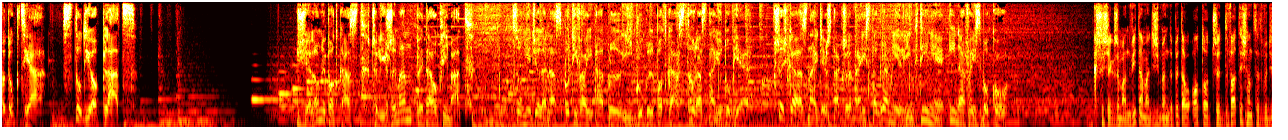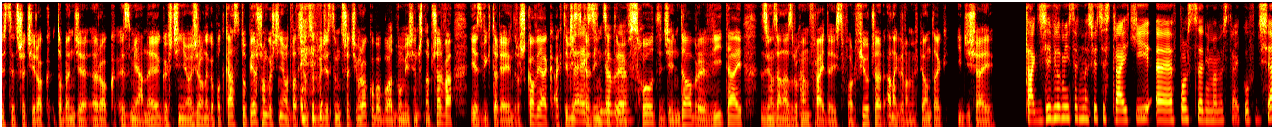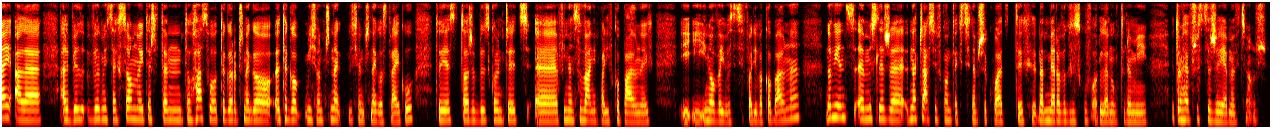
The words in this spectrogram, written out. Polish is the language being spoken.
Produkcja Studio Plac. Zielony Podcast, czyli Rzyman pyta o klimat. Co niedzielę na Spotify, Apple i Google Podcast oraz na YouTubie. Krzyśka znajdziesz także na Instagramie, LinkedInie i na Facebooku. Krzysiek Grzeman, witam, a dziś będę pytał o to, czy 2023 rok to będzie rok zmiany. Gościnią Zielonego Podcastu, pierwszą gościnią w 2023 roku, bo była dwumiesięczna przerwa, jest Wiktoria Jędroszkowiak, aktywistka Cześć, z inicjatywy dobry. Wschód. Dzień dobry, witaj. Związana z ruchem Fridays for Future, a nagrywamy w piątek i dzisiaj Tak, dzisiaj w wielu miejscach na świecie strajki. E, W Polsce nie mamy strajków dzisiaj, ale, ale w wielu, miejscach są. No i też ten, to hasło tegorocznego, e, tego miesięcznego, miesięcznego strajku to jest to, żeby skończyć e, finansowanie paliw kopalnych i, i, i nowe inwestycje w paliwa kopalne. No więc myślę, że na czasie w kontekście na przykład tych nadmiarowych zysków Orlenu, którymi trochę wszyscy żyjemy wciąż.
